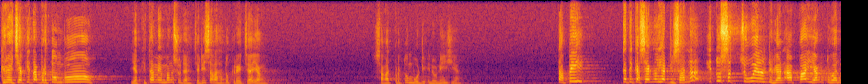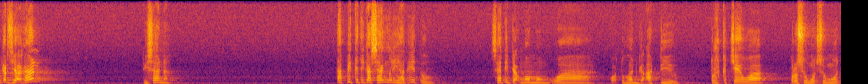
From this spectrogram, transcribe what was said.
Gereja kita bertumbuh, Ya kita memang sudah jadi salah satu gereja yang sangat bertumbuh di Indonesia. Tapi ketika saya melihat di sana itu secuil dengan apa yang Tuhan kerjakan di sana. Tapi ketika saya melihat itu, saya tidak ngomong, wah kok Tuhan gak adil, terus kecewa, terus sungut-sungut.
